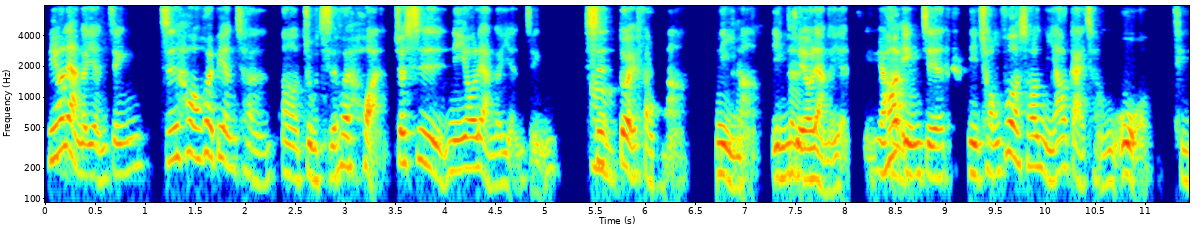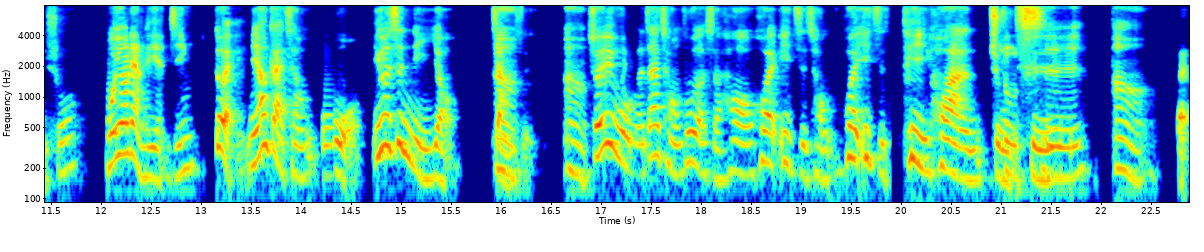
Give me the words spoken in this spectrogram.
你有两个眼睛之后会变成呃主词会换，就是你有两个眼睛是嗯。对方吗？你吗，莹对姐有两个眼睛，然后对。莹姐你重复的时候你要改成我，请说。我有两个眼睛，对，你要改成我，因为是你有这样嗯子，嗯，所以我们在重复的时候会一直重，会一直替换主主词，嗯，对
